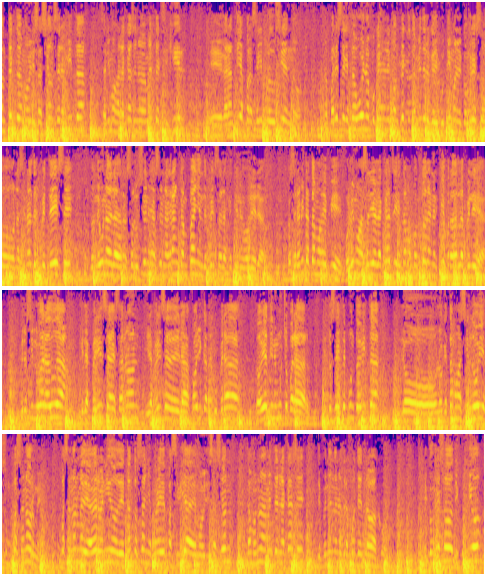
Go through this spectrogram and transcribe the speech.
esta movilización ceramista salimos a la calle nuevamente a exigir eh, garantías para seguir produciendo. Nos parece que está bueno porque es en el contexto también de lo que discutimos en el Congreso Nacional del PTS, donde una de las resoluciones es hacer una gran campaña en defensa de las gestiones obreras. Los ceramistas estamos de pie, volvemos a salir a la calle y estamos con toda la energía para dar la pelea. Pero sin lugar a duda que la experiencia de Sanón y la experiencia de las fábricas recuperadas todavía tiene mucho para dar. Entonces, desde este punto de vista, lo, que estamos haciendo hoy es un paso enorme, un paso enorme de haber venido de tantos años por ahí de pasividad, de movilización, estamos nuevamente en la calle defendiendo nuestra fuente de trabajo. El Congreso discutió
